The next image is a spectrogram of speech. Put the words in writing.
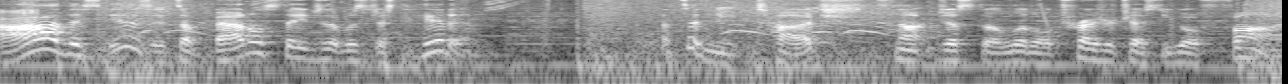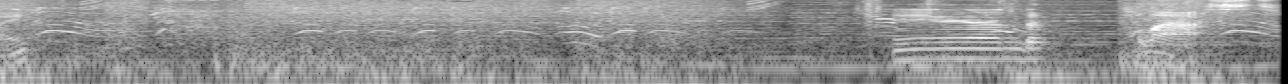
Ah, this is! It's a battle stage that was just hidden. That's a neat touch. It's not just a little treasure chest you go find. And... Blast.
